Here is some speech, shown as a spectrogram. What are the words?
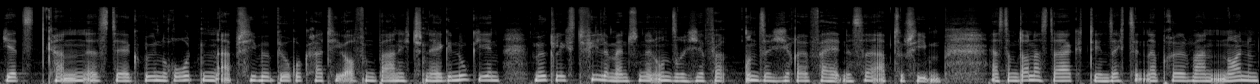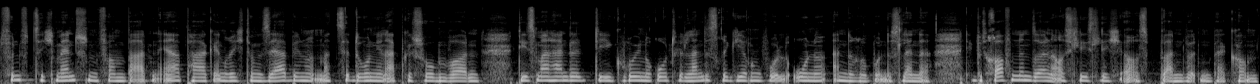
Jetzt kann es der grün-roten Abschiebebürokratie offenbar nicht schnell genug gehen, möglichst viele Menschen in unsichere Verhältnisse abzuschieben. Erst am Donnerstag, den 16. April, waren 49 50 Menschen vom Baden-Air-Park in Richtung Serbien und Mazedonien abgeschoben worden. Diesmal handelt die grün-rote Landesregierung wohl ohne andere Bundesländer. Die Betroffenen sollen ausschließlich aus Baden-Württemberg kommen.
